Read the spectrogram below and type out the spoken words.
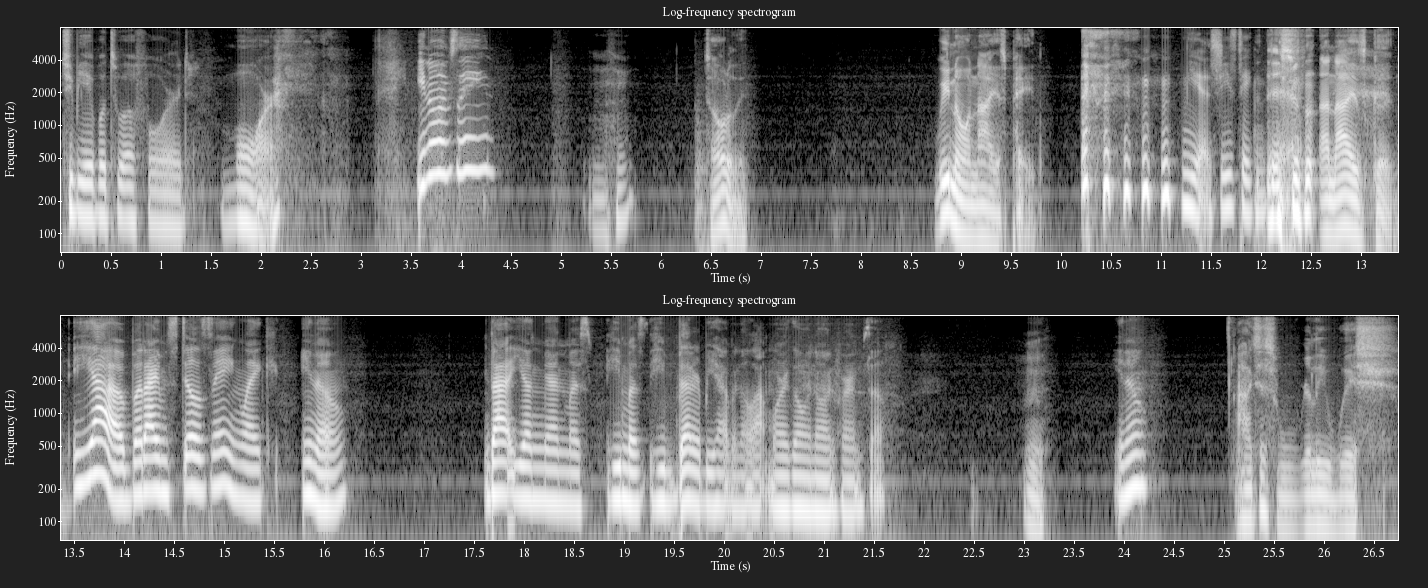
to be able to afford more? you know what I'm saying? Mm-hmm. Totally. We know Anaya's paid. Yeah, she's taking. Anaya's good. Yeah, but I'm still saying like, you know, that young man must he must he better be having a lot more going on for himself. Hmm. You know? I just really wish.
